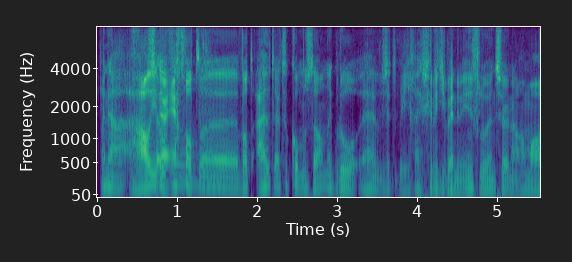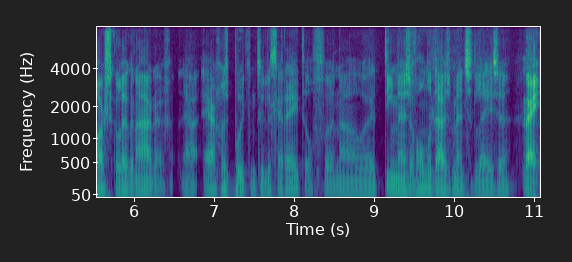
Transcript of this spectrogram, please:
En nou, haal je Zelf daar echt wat, eh, wat uit uit de comments dan? Ik bedoel, hè, we zitten een beetje gek dat je bent nu influencer. Nou, allemaal hartstikke leuk en aardig. Ja, ergens boeit natuurlijk geen reet of eh, nou tien mensen of honderdduizend mensen het lezen. nee,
